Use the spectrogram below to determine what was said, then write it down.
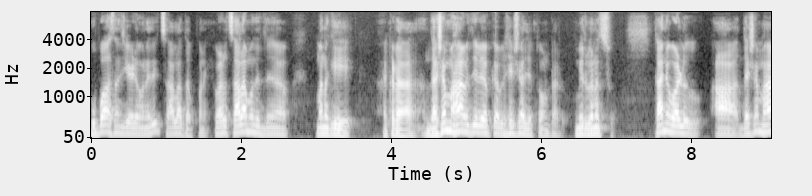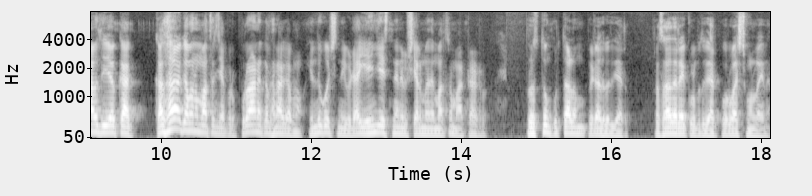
ఉపాసన చేయడం అనేది చాలా తప్పని. వాళ్ళు చాలామంది మనకి అక్కడ దశ మహావిద్యుల యొక్క విశేషాలు చెప్తూ ఉంటారు. మీరు వినొచ్చు. కానీ వాళ్ళు ఆ దశ మహావిద్య యొక్క కథాగమనం మాత్రం చెప్పరు పురాణ కథనాగమనం ఎందుకు వచ్చింది ఈవిడ ఏం చేసింది అనే విషయాల మీద మాత్రం మాట్లాడరు. ప్రస్తుతం కుర్తాళం పీఠాధిపతి గారు ప్రసాదరాయ కులపతి గారు పూర్వాశ్రమంలో ఆయన.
